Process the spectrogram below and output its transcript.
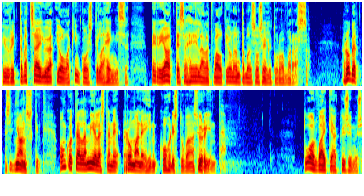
He yrittävät säilyä jollakin konstilla hengissä. Periaatteessa he elävät valtion antaman sosiaaliturvan varassa. Robert Sidjanski, onko tällä mielestänne romaneihin kohdistuvaa syrjintää? Tuo on vaikea kysymys.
